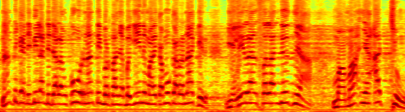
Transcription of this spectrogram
Nanti kan dibilang di dalam kubur nanti bertanya begini malaikat mungkar dan nakir. Giliran selanjutnya mamanya acung.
